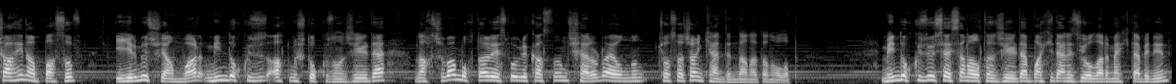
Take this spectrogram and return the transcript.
Şahin Abbasov 23 yanvar 1969-cu ildə Naxçıvan Muxtar Respublikasının Şərur rayonunun Kosacan kəndində anadan olub. 1986-cı ildə Bakı Dəniz Yolları Məktəbinin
